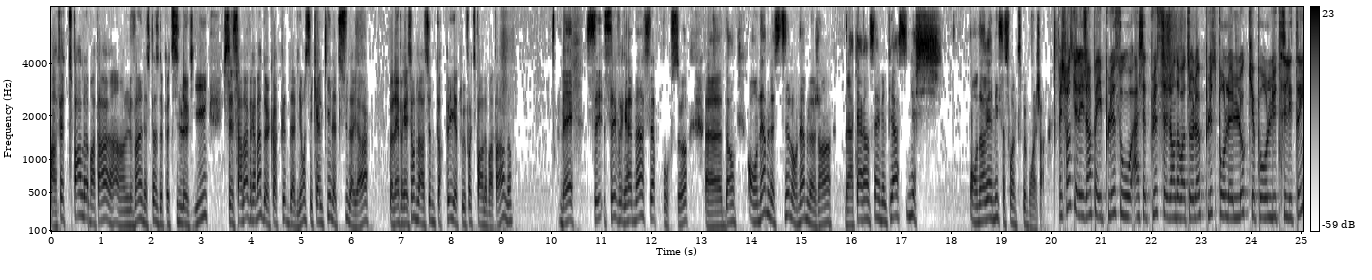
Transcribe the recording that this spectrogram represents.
En fait, tu parles le moteur en levant une espèce de petit levier. C'est- ça a l'air vraiment d'un cockpit d'avion. C'est calqué là-dessus d'ailleurs. Tu as l'impression de lancer une torpille à toutes les fois que tu parles le moteur. Là. Mais c'est vraiment fait pour ça. Euh, donc, on aime le style, on aime le genre. Mais à 45 000 yes, on aurait aimé que ça soit un petit peu moins cher. Mais je pense que les gens payent plus ou achètent plus ce genre de voiture-là, plus pour le look que pour l'utilité.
